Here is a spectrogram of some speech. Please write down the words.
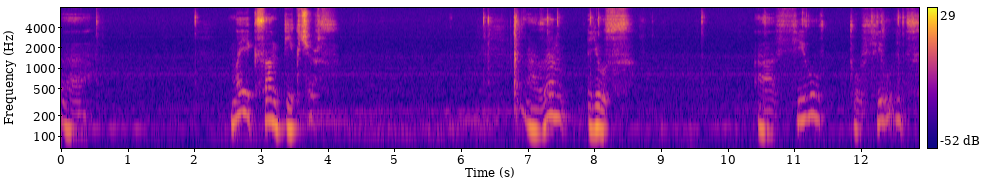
uh, make some pictures. And then use a fill to fill it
